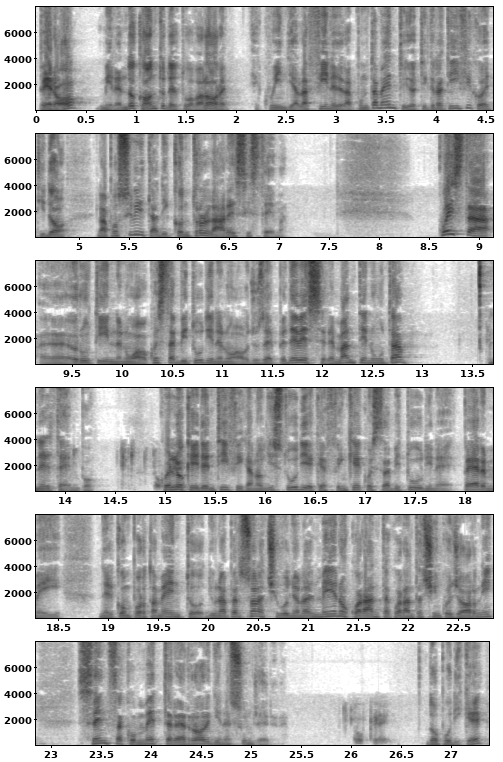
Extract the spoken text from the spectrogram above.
Però mi rendo conto del tuo valore e quindi alla fine dell'appuntamento io ti gratifico e ti do la possibilità di controllare il sistema. Questa eh, routine nuova, questa abitudine nuova, Giuseppe, deve essere mantenuta nel tempo. Ok. Quello che identificano gli studi è che affinché questa abitudine permei nel comportamento di una persona ci vogliono almeno 40-45 giorni senza commettere errori di nessun genere. Ok. Dopodiché,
